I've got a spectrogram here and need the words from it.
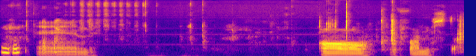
hmm and all the fun stuff.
